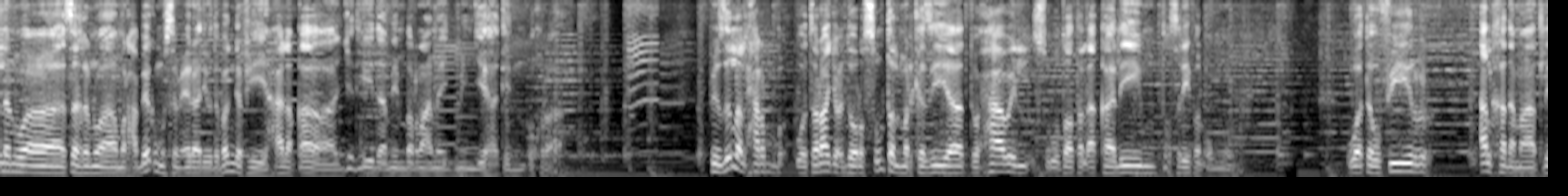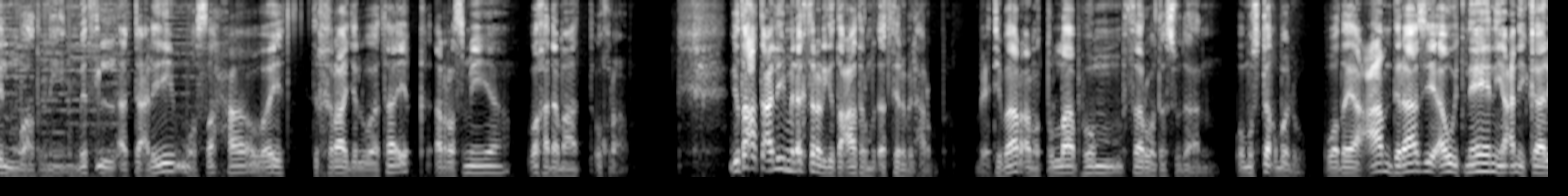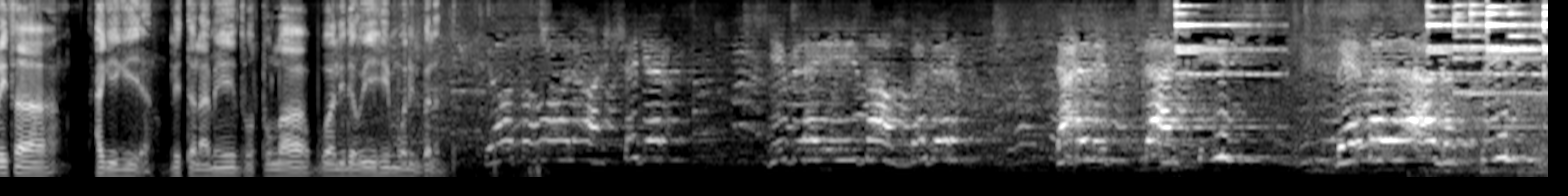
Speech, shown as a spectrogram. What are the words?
أهلا وسهلا ومرحبا بكم مستمعي راديو دبنجة في حلقة جديدة من برنامج من جهة أخرى. في ظل الحرب وتراجع دور السلطة المركزية تحاول سلطات الأقاليم تصريف الأمور وتوفير الخدمات للمواطنين مثل التعليم والصحة واستخراج الوثائق الرسمية وخدمات أخرى. قطاع التعليم من أكثر القطاعات المتأثرة بالحرب باعتبار أن الطلاب هم ثروة السودان ومستقبله وضياع عام دراسي أو اثنين يعني كارثة حقيقية للتلاميذ والطلاب ولذويهم وللبلد. يا طوال الشجرة جيب لي ماء بقرة تحلف تعديني بملعقة الصيني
